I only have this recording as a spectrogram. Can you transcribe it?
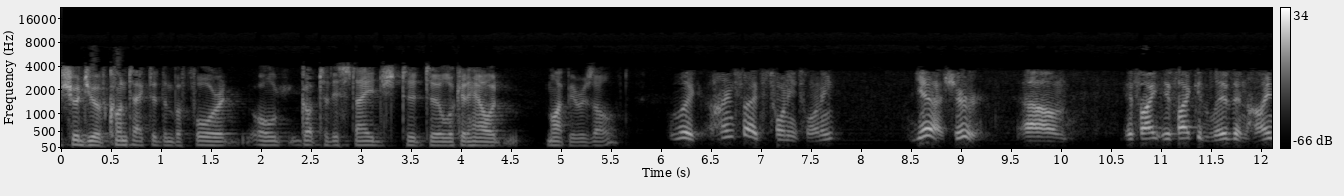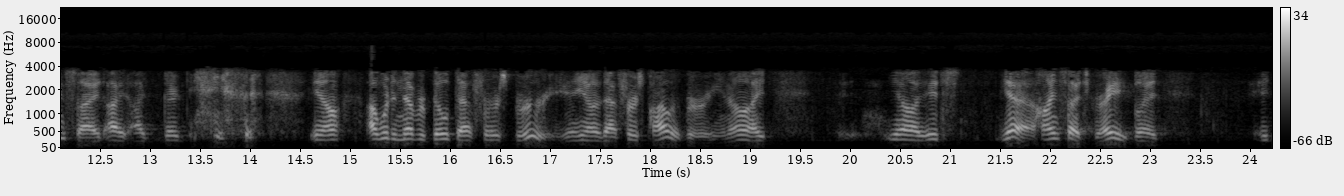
Should you have contacted them before it all got to this stage to to look at how it might be resolved? Look, hindsight's twenty twenty. Yeah, sure. Um, if I if I could live in hindsight, I, I there, you know, I would have never built that first brewery. You know, that first pilot brewery. You know, I, you know, it's yeah, hindsight's great, but it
